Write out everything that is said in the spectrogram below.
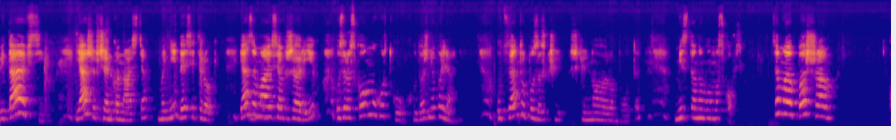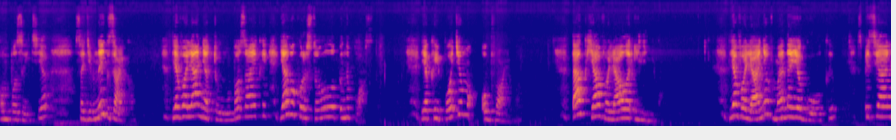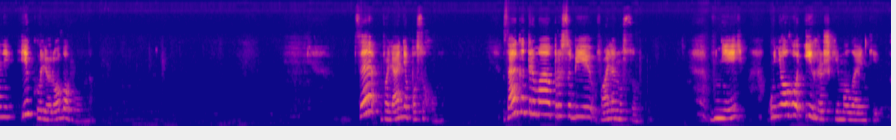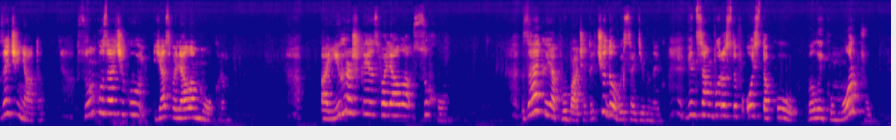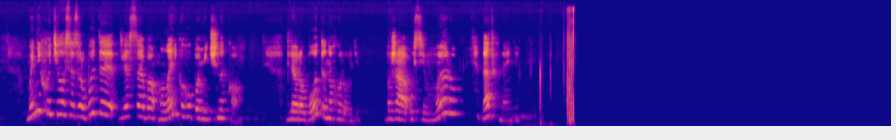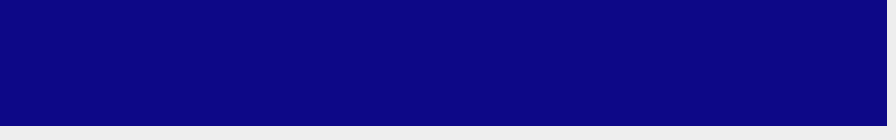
Вітаю всіх! Я Шевченко Настя, мені 10 років. Я займаюся вже рік у зразковому гуртку художнє валяння у Центру позашкільної роботи міста Новомосковськ. Це моя перша композиція Садівник зайка. Для валяння тулуба зайки я використовувала пенопласт, який потім обвалювала. Так я валяла і ліньку. Для валяння в мене є голки спеціальні і кольорова вовна. Це валяння по сухому. Зайка тримає при собі валяну сумку. В ній у нього іграшки маленькі, зайченята. Сумку зайчику я зваляла мокрим, а іграшки зваляла сухом. Зайка, як ви бачите, чудовий садівник. Він сам виростив ось таку велику моркву. Мені хотілося зробити для себе маленького помічника для роботи на городі. Бажаю усім миру, натхнення.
